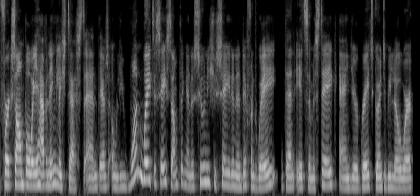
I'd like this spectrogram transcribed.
for example, when you have an English test and there's only one way to say something, and as soon as you say it in a different way, then it's a mistake and your grade's going to be lower.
